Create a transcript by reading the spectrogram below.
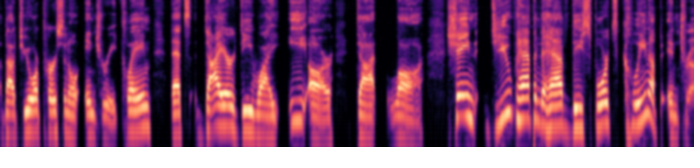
about your personal injury claim. That's Dyer, D Y E R. Dot law. Shane, do you happen to have the sports cleanup intro?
